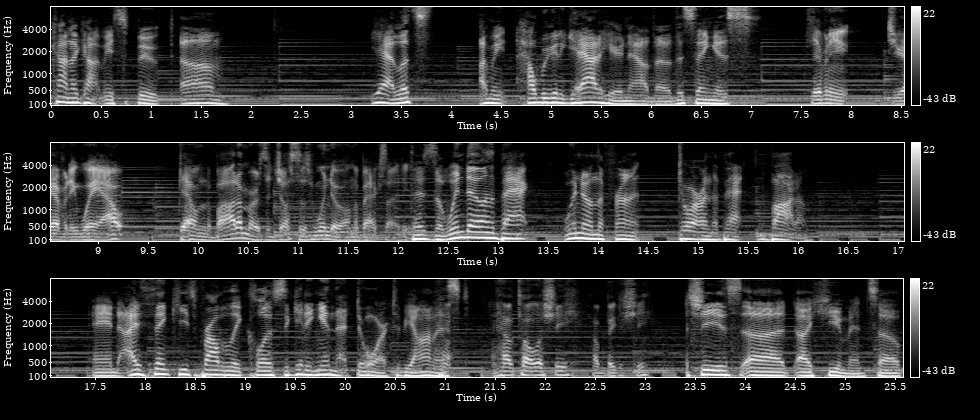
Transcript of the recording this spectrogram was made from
kind of got me spooked. Um, yeah, let's. I mean, how are we gonna get out of here now? Though this thing is. Do you have any? Do you have any way out down the bottom, or is it just this window on the backside? Here? There's the window on the back, window on the front, door on the back, bottom. And I think he's probably close to getting in that door. To be honest, How tall is she? How big is she? she's uh, a human, so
